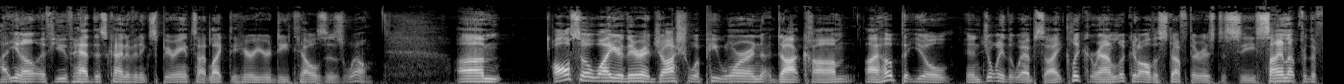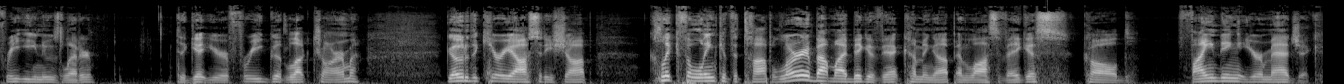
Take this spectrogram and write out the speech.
uh, you know, if you've had this kind of an experience, I'd like to hear your details as well. Um, also, while you're there at joshuapwarren.com, I hope that you'll enjoy the website. Click around, look at all the stuff there is to see. Sign up for the free e newsletter to get your free good luck charm. Go to the Curiosity Shop. Click the link at the top. Learn about my big event coming up in Las Vegas called Finding Your Magic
